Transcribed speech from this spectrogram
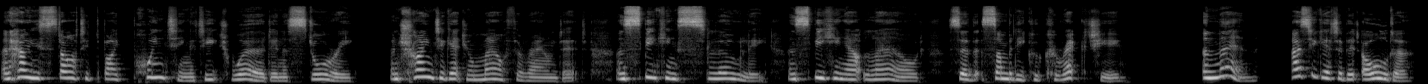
and how you started by pointing at each word in a story and trying to get your mouth around it and speaking slowly and speaking out loud so that somebody could correct you? And then, as you get a bit older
